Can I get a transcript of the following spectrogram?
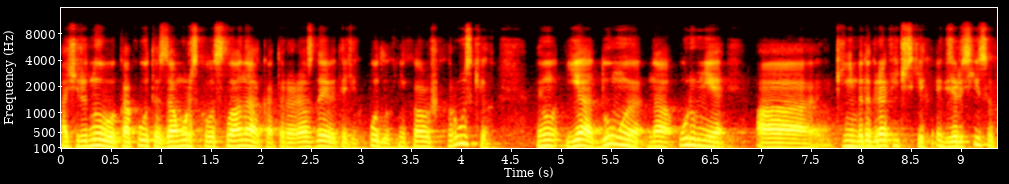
очередного какого-то заморского слона, который раздавит этих подлых нехороших русских, ну, я думаю, на уровне а, кинематографических экзерсисов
